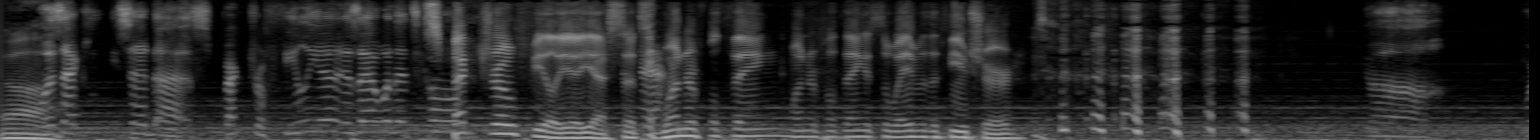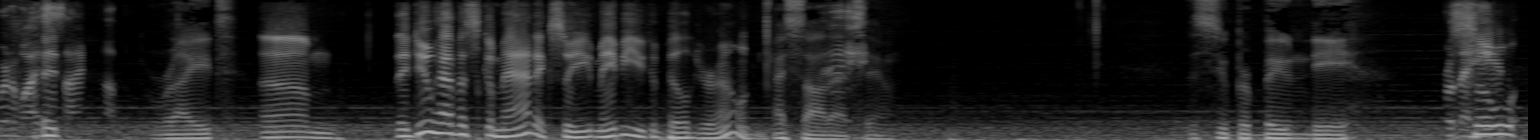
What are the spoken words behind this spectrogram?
Oh, Was that you said uh, spectrophilia? Is that what it's called? Spectrophilia, yes, that's a wonderful thing. Wonderful thing. It's the wave of the future. Oh, where do I It- sign up? right. Um, they do have a schematic, so you maybe you could build your own. I saw that Hey. too. The super boondee. For the So-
